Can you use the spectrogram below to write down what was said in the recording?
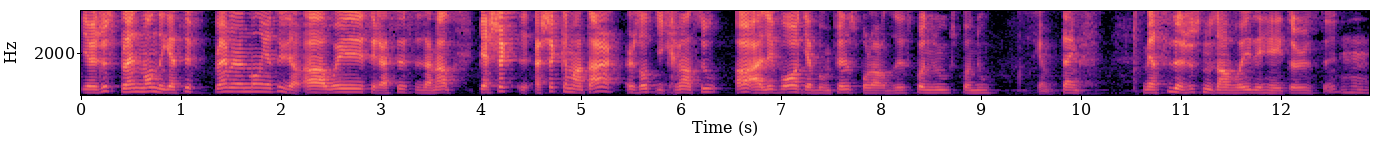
il y avait juste plein de monde négatif. Plein, plein de monde négatif. Genre, ah oui, c'est raciste, c'est de la merde. Puis à chaque, à chaque commentaire, eux autres, ils écrivaient en dessous Ah, allez voir Gaboom Films pour leur dire c'est pas nous, c'est pas nous. C'est comme, thanks. Merci de juste nous envoyer des haters, tu sais. Mhm.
